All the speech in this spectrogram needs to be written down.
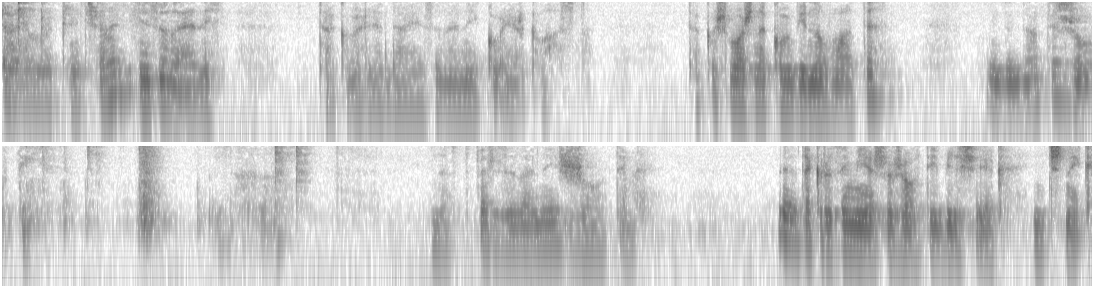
Включаємо, виключаємо і зелений. Так виглядає зелений колір класно. Також можна комбінувати і додати жовтий. Зараз. У нас тепер зелений з жовтим. Ну, Я так розумію, що жовтий більше як нічник.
